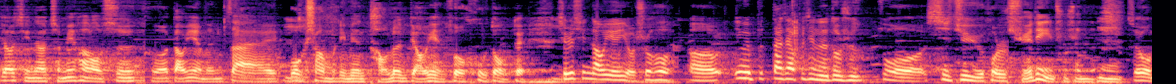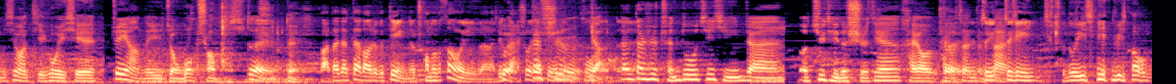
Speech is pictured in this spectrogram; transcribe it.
邀请了陈明浩老师和导演们在 workshop 里面讨论表演做互动，对，其实新导演有时候，呃，因为不大家不。现在都是做戏剧或者学电影出身的，嗯，所以我们希望提供一些这样的一种 workshop 对对，把大家带到这个电影的创作的氛围里边来，就感受一下电影做的。但但是成都惊喜影展，呃，具体的时间还要还要再等待。最最近成都疫情也比较晚，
